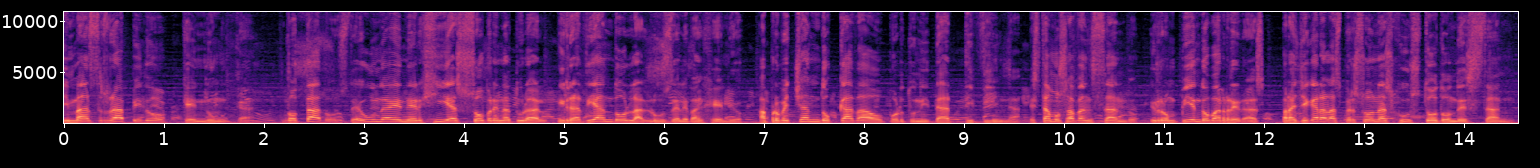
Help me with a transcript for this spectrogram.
y más rápido que nunca dotados de una energía sobrenatural, irradiando la luz del Evangelio, aprovechando cada oportunidad divina. Estamos avanzando y rompiendo barreras para llegar a las personas justo donde están.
